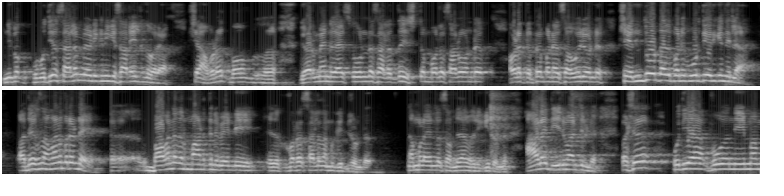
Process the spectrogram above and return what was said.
ഇനിയിപ്പോൾ പുതിയ സ്ഥലം മേടിക്കണമെങ്കിൽ സ്ഥലമില്ലെന്ന് പറയാം. പക്ഷെ അവിടെ ഗവൺമെന്റ് ഹൈസ്കൂളിന്റെ സ്ഥലത്ത് ഇഷ്ടം പോലെ സ്ഥലമുണ്ട് അവിടെ കെട്ടിടം പണിയ സൗകര്യമുണ്ട്. പക്ഷെ എന്തുകൊണ്ട് അത് പണി പൂർത്തീകരിക്കുന്നില്ല? അദ്ദേഹം സമാനം പറയണ്ടേ? ഭവന നിർമ്മാണത്തിന് വേണ്ടി കുറെ സ്ഥലം നമുക്ക് കിട്ടിയിട്ടുണ്ട്. നമ്മൾ അതിനുള്ള സംവിധാനം ഒരുക്കിയിട്ടുണ്ട്. ആളെ തീരുമാനിച്ചിട്ടുണ്ട്. പക്ഷേ പുതിയ ഭൂ നിയമം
